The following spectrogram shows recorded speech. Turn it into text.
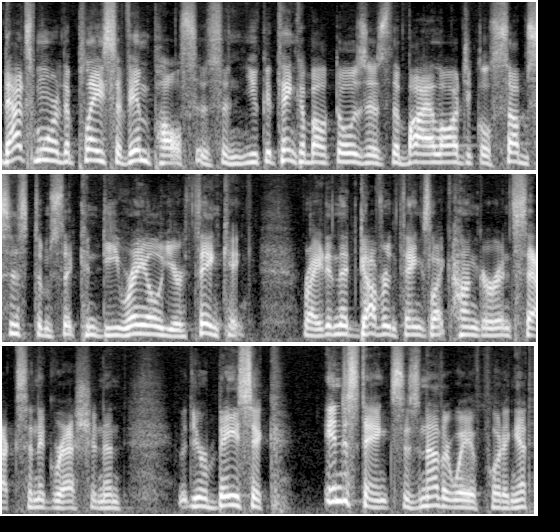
that's more the place of impulses and you could think about those as the biological subsystems that can derail your thinking right and that govern things like hunger and sex and aggression and your basic instincts is another way of putting it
